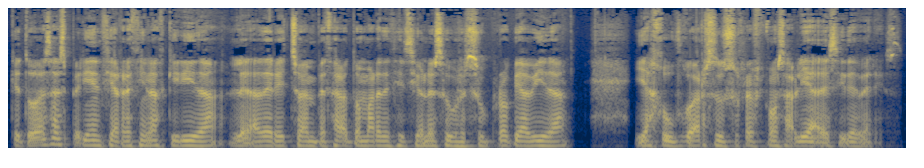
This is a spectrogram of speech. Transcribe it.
que toda esa experiencia recién adquirida le da derecho a empezar a tomar decisiones sobre su propia vida y a juzgar sus responsabilidades y deberes.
